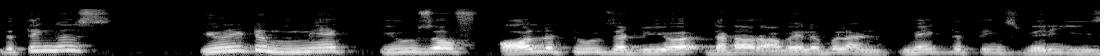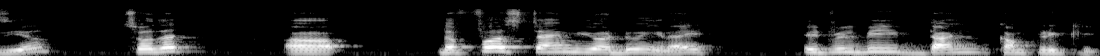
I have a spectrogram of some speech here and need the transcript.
the thing is you need to make use of all the tools that we are that are available and make the things very easier so that uh, the first time you are doing right it will be done completely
